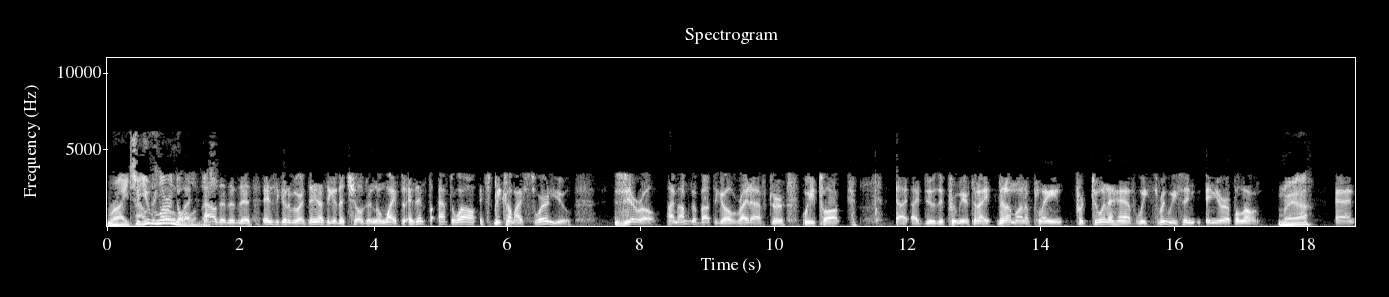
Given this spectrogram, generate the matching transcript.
Right. So How's you've learned away? all of this. How's it this? Is it going to be worth? Then I think of the children, the wife, and then after a while, it's become. I swear to you, zero. I'm I'm about to go right after we talk. I, I do the premiere tonight. Then I'm on a plane for two and a half weeks, three weeks in, in Europe alone. Yeah. And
